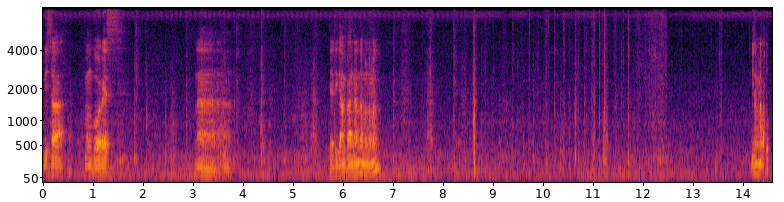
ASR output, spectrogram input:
bisa menggores. Nah jadi gampang kan teman-teman? Bisa ngapain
